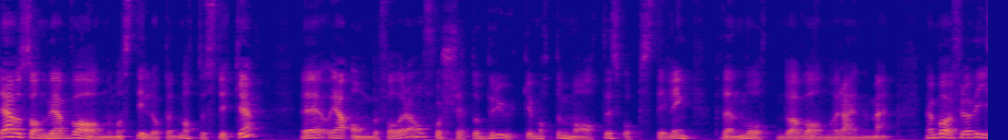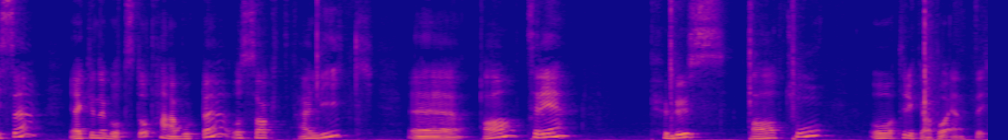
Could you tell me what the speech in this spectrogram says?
Det er jo sånn vi er vane med å stille opp et mattestykke, eh, og jeg anbefaler deg å fortsette å bruke matematisk oppstilling på den måten du er vane å regne med. Men bare for å vise, jeg kunne godt stått her borte og sagt er lik eh, A3 pluss A2 og trykket på enter.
